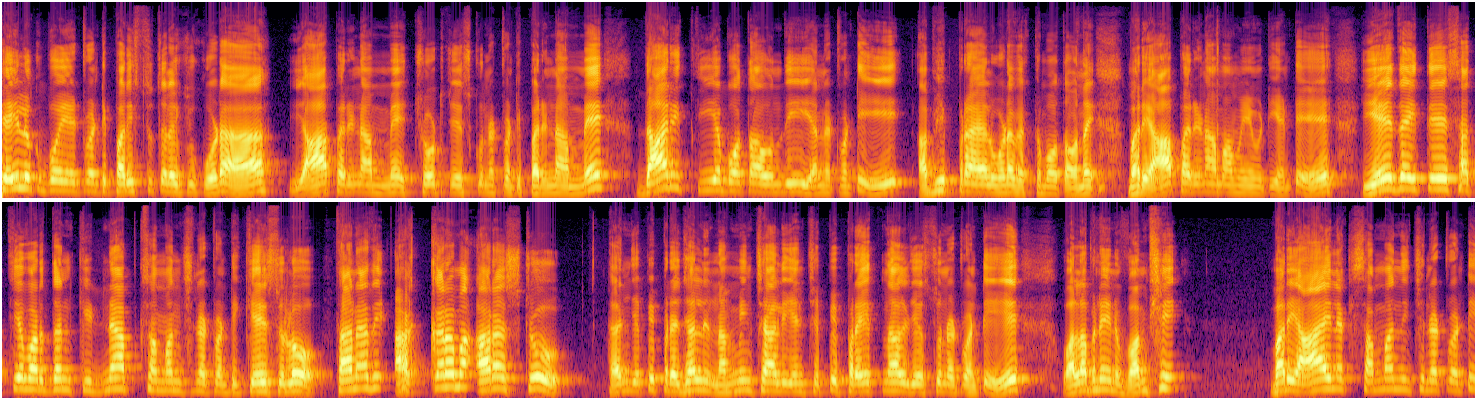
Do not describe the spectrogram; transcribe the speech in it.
జైలుకు పోయేటువంటి పరిస్థితులకు కూడా ఆ పరిణామమే చోటు చేసుకున్నటువంటి పరిణామమే దారి తీయబోతా ఉంది అన్నటువంటి అభిప్రాయాలు కూడా వ్యక్తమవుతా ఉన్నాయి. మరి ఆ పరిణామం ఏమిటి అంటే ఏదైతే సత్యవర్ధన్ కిడ్నాప్కి సంబంధించినటువంటి కేసులో తనది అక్రమ అరెస్టు అని చెప్పి ప్రజల్ని నమ్మించాలి అని చెప్పి ప్రయత్నాలు చేస్తున్నటువంటి వల్లభనేని వంశీ మరి ఆయనకి సంబంధించినటువంటి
